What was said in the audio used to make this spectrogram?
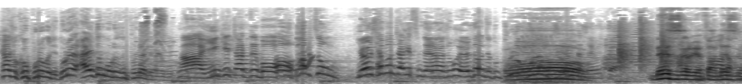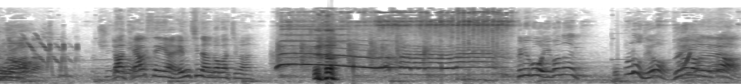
해가지고 그거 부르는 거지 노래를 알든 모르든 불러야 되는 거지 아 인기 차트 뭐 어 팝송 13번째 하겠습니다 이래가지고 13번째 불러 Oh, 재밌다. this is gonna be fun. This is gonna be fun. 나 대학생이야 MT는 안 가봤지만 그리고 이거는 못 불러도 돼요 노래방이니까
